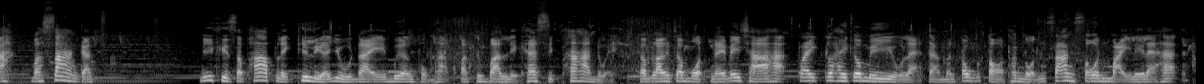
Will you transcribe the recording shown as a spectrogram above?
อะมาสร้างกัน นี่คือสภาพเหล็กที่เหลืออยู่ในเมืองผมฮะ ปัจจุบันเหลือแค่ 15 หน่วยกำลังจะหมดในไม่ช้าฮะ ใกล้ๆก็มีอยู่แหละ แต่มันต้องต่อถนนสร้างโซนใหม่เลยแหละฮะท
